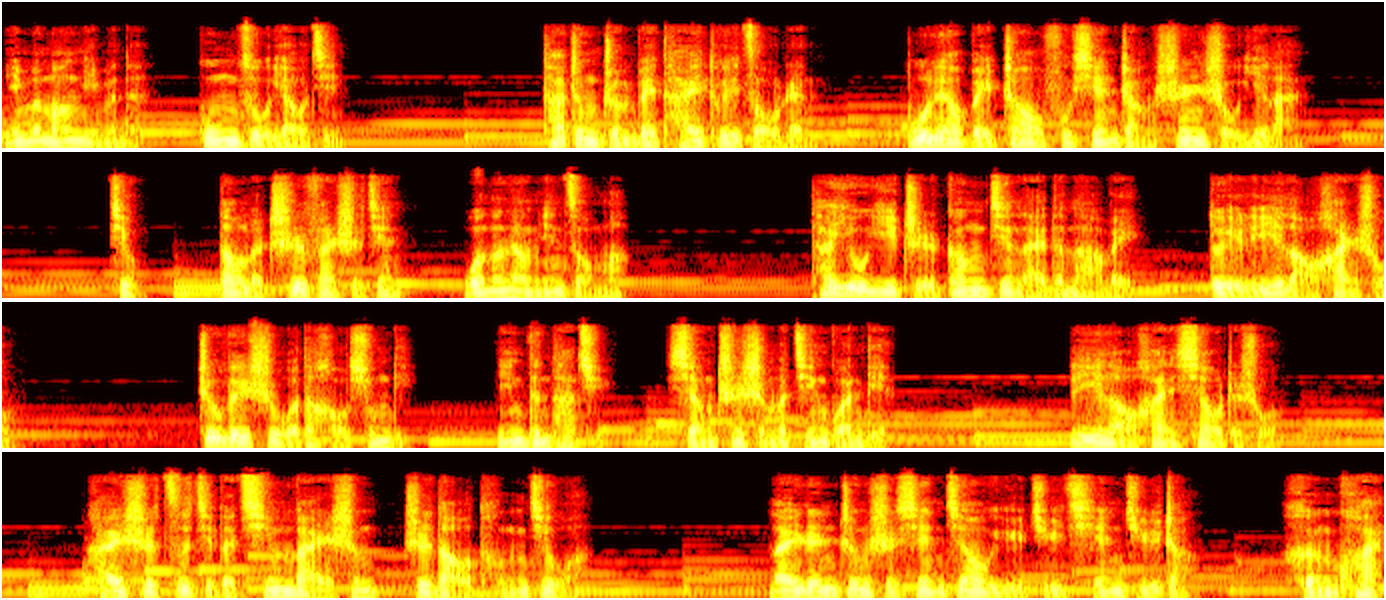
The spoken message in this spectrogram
你们忙你们的，工作要紧。”他正准备抬腿走人，不料被赵副县长伸手一拦：“舅，到了吃饭时间，我能让您走吗？”他又一指刚进来的那位。对李老汉说：“这位是我的好兄弟，您跟他去，想吃什么尽管点。”李老汉笑着说：“还是自己的亲外甥知道疼舅啊！”来人正是县教育局前局长。很快，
